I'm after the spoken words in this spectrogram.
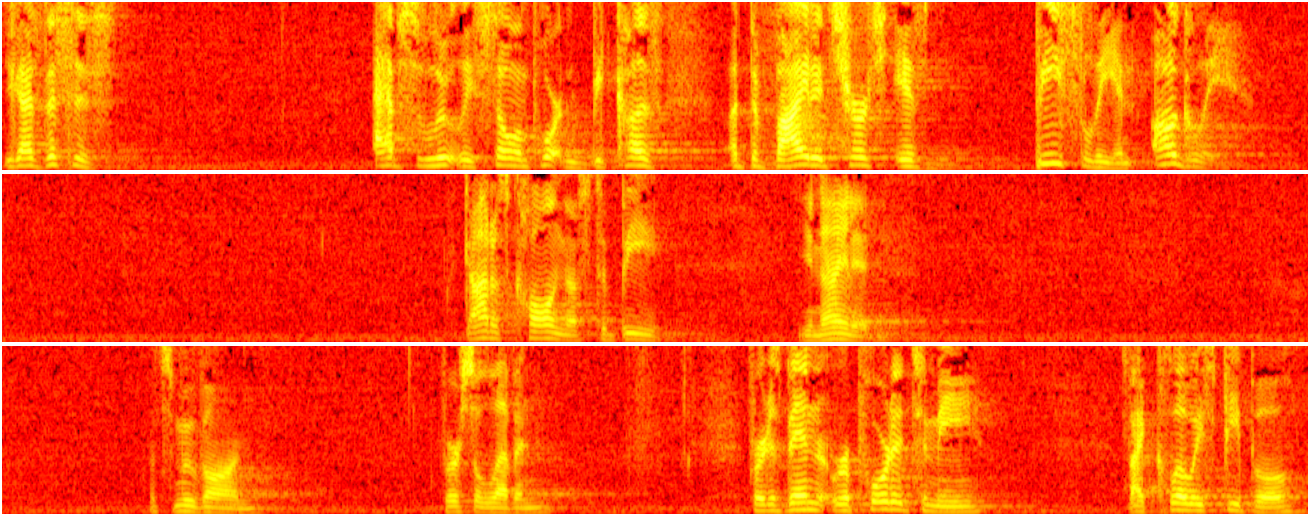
You guys, this is absolutely so important because a divided church is beastly and ugly. God is calling us to be united. Let's move on. Verse 11. For it has been reported to me by Chloe's people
